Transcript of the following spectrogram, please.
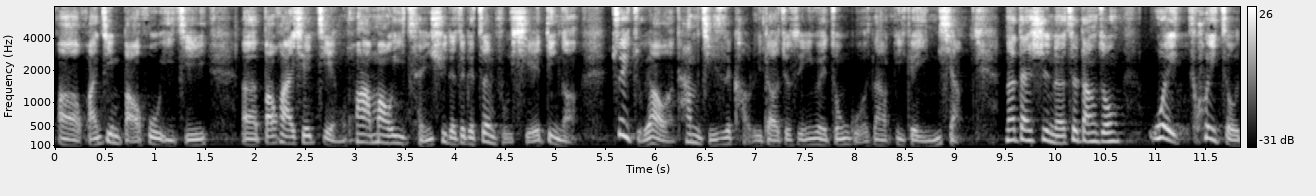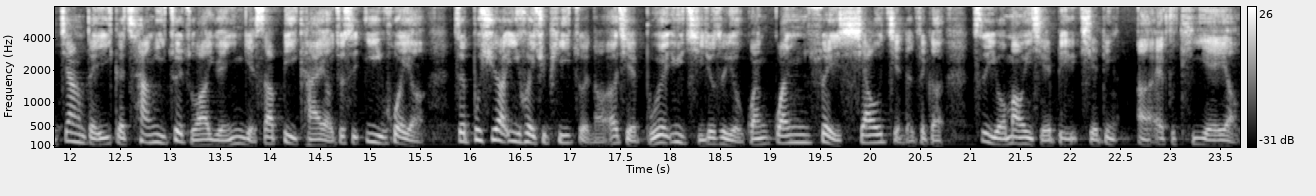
呃环境保护以及呃包括一些简化贸易程序的这个政府协定哦。最主要啊，他们其实考虑到就是因为中国这样一个影响。那但是呢，这当中为会走这样的一个倡议，最主要原因也是要避开哦，就是议会哦，这不需要议会去批准哦，而且不会预期就是有关关税削减的这个自由贸易协定协定呃 FTA 哦。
